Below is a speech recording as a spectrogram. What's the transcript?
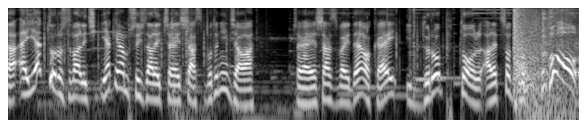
A, ej, jak to rozwalić? Jak ja mam przejść dalej? Czekaj, jeszcze raz, bo to nie działa. Czekaj, jeszcze raz wejdę, okej. I drop toll, ale co drop... O!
